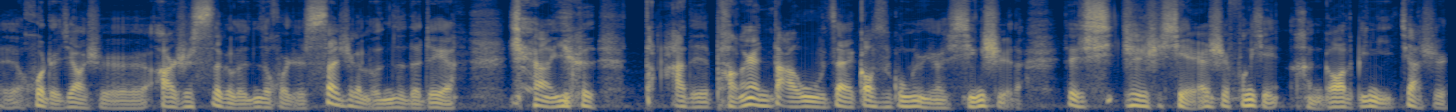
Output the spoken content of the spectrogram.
呃或者叫是二十四个轮子或者三十个轮子的这样这样一个大的庞然大物在高速公路上行驶的，这这是显然是风险很高的，比你驾驶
